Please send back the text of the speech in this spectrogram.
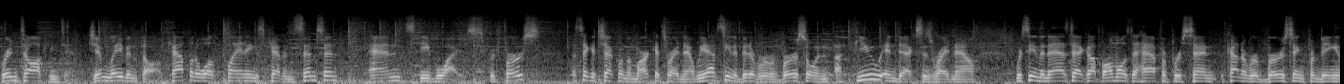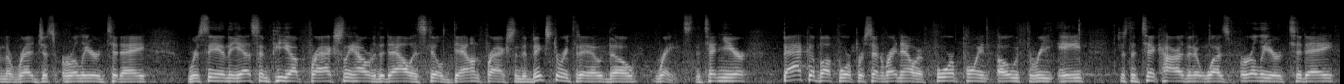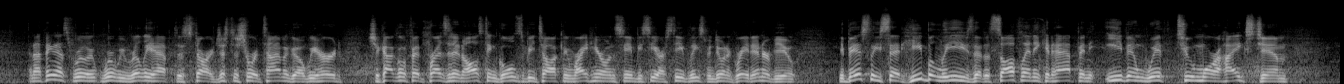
Bryn Talkington, Jim Lebenthal, Capital Wealth Planning's Kevin Simpson, and Steve Weiss. But first, let's take a check on the markets right now. We have seen a bit of a reversal in a few indexes right now. We're seeing the Nasdaq up almost a half a percent, kind of reversing from being in the red just earlier today. We're seeing the S&P up fractionally. However, the Dow is still down fractionally. The big story today, though, rates. The 10-year back above 4% right now at 4.038, just a tick higher than it was earlier today. And I think that's really where we really have to start. Just a short time ago, we heard Chicago Fed President Austan Goolsbee talking right here on CNBC. Our Steve Liesman doing a great interview. He basically said he believes that a soft landing can happen even with two more hikes, Jim.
